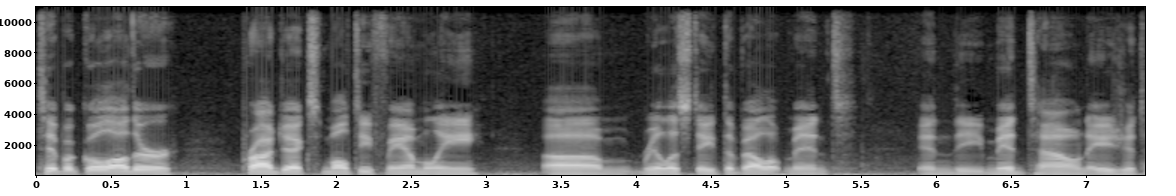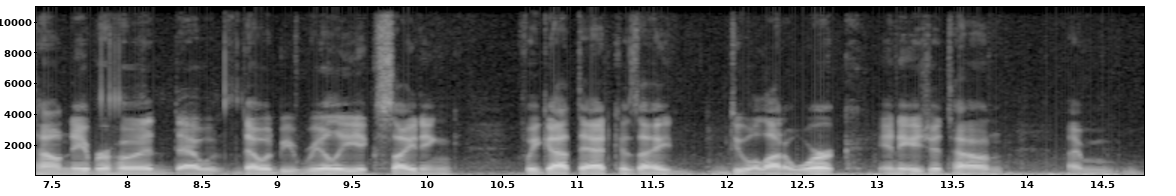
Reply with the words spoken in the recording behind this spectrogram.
typical other projects, multifamily, um, real estate development in the Midtown Asiatown neighborhood. That would that would be really exciting if we got that because I do a lot of work in Asiatown. I'm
